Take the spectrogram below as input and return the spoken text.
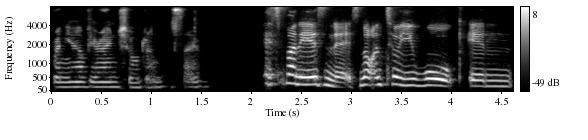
when you have your own children so. It's funny isn't it? It's not until you walk in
